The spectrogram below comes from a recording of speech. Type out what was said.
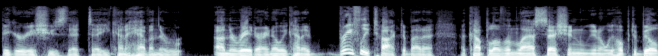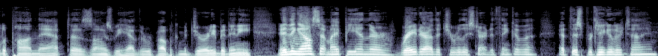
bigger issues that you kind of have on the on the radar? I know we kind of briefly talked about a, a couple of them last session. You know, we hope to build upon that as long as we have the Republican majority. But any anything else that might be on their radar that you're really starting to think of at this particular time?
